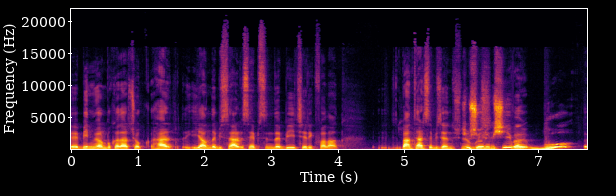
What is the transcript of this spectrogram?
Ee, bilmiyorum bu kadar çok her yanda bir servis hepsinde bir içerik falan. Ben ters yapacağını düşünüyorum Şimdi şöyle bir şey var. Bu e,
